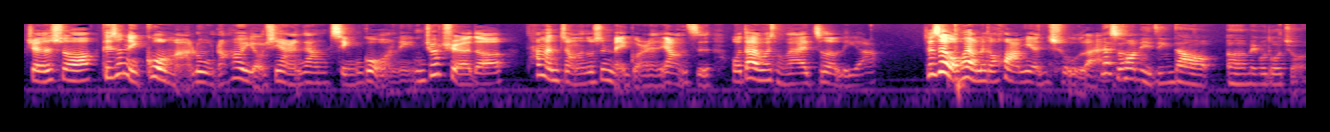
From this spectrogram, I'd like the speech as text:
觉得说，比如说你过马路，然后有些人这样经过你，你就觉得。他们长得都是美国人的样子，我到底为什么会在这里啊？就是我会有那个画面出来。那时候你已经到呃美国多久了？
